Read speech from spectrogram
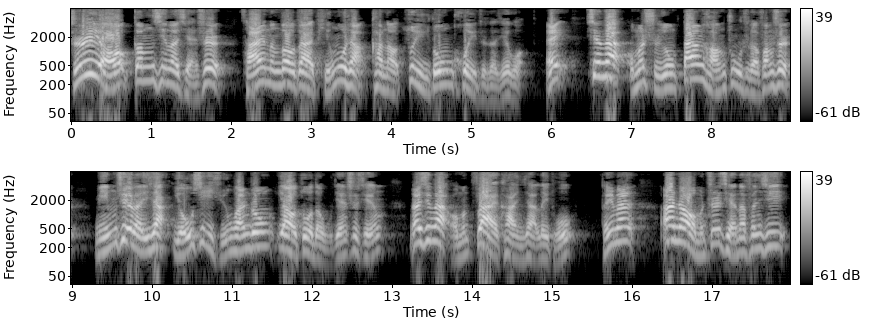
只有更新了显示，才能够在屏幕上看到最终绘制的结果。哎，现在我们使用单行注释的方式。明确了一下游戏循环中要做的五件事情。那现在我们再看一下类图，同学们，按照我们之前的分析，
